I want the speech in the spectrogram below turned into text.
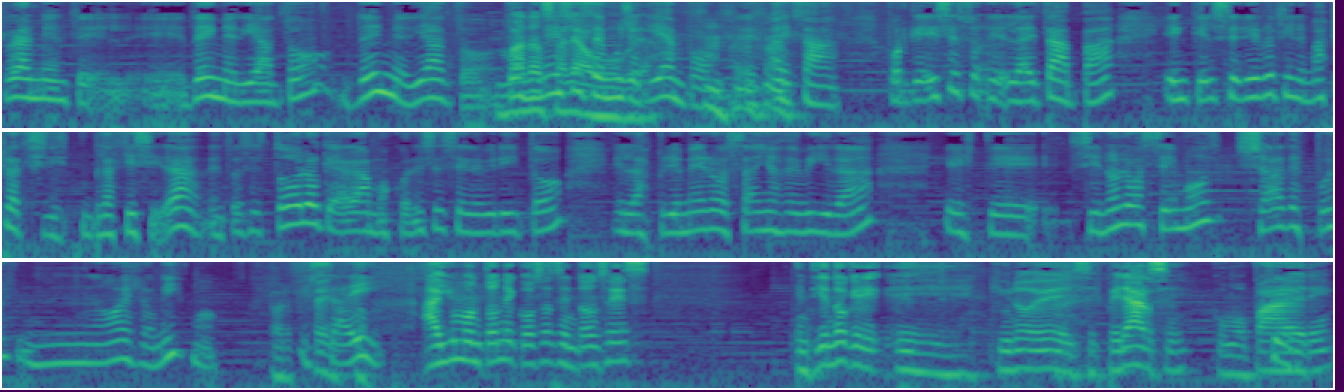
realmente eh, de inmediato, de inmediato, dos meses es mucho tiempo, eh, ahí está, porque esa es eh, la etapa en que el cerebro tiene más plasticidad, entonces todo lo que hagamos con ese cerebrito en los primeros años de vida, este, si no lo hacemos, ya después no es lo mismo. Perfecto. Es ahí. Hay un montón de cosas entonces entiendo que, eh, que uno debe desesperarse como padre.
